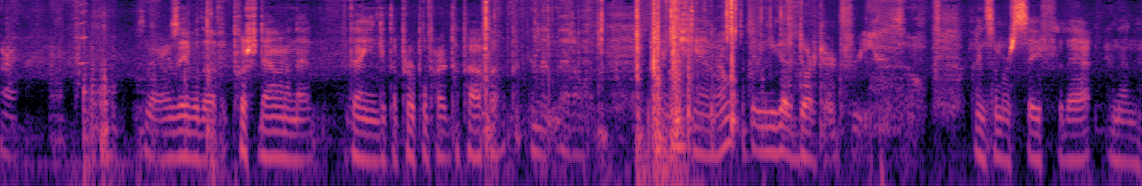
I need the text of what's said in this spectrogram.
All right. So there, I was able to push down on that thing and get the purple part to pop up, and then that'll the cam out, and you got a door card free. So find somewhere safe for that, and then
